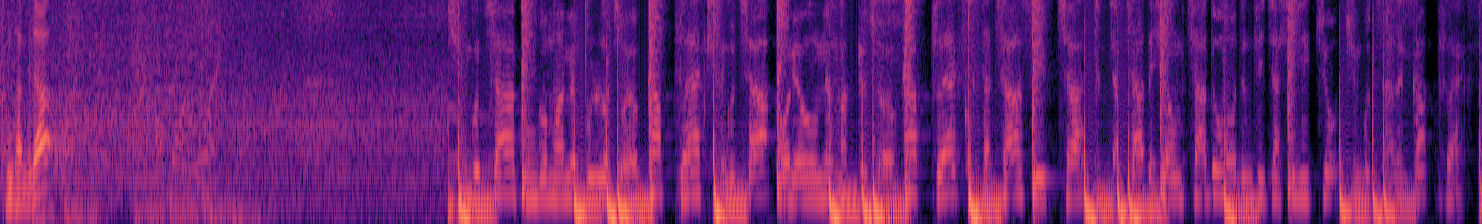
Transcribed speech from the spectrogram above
감사합니다. 중고차 궁금하면 불러줘요 카플렉스 중고차 어려우면 맡겨줘요 카플렉스 국산차 수입차 특장차 대형차도 뭐든지 자신 있죠 중고차는 카플렉스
